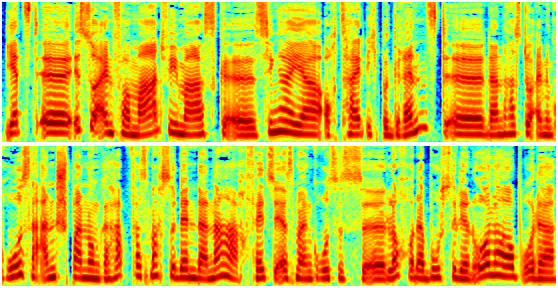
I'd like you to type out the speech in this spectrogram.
Jetzt äh, ist so ein Format wie Mask äh, Singer ja auch zeitlich begrenzt. Äh, dann hast du eine große Anspannung gehabt. Was machst du denn danach? Fällst du erstmal ein großes äh, Loch oder buchst du dir einen Urlaub oder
